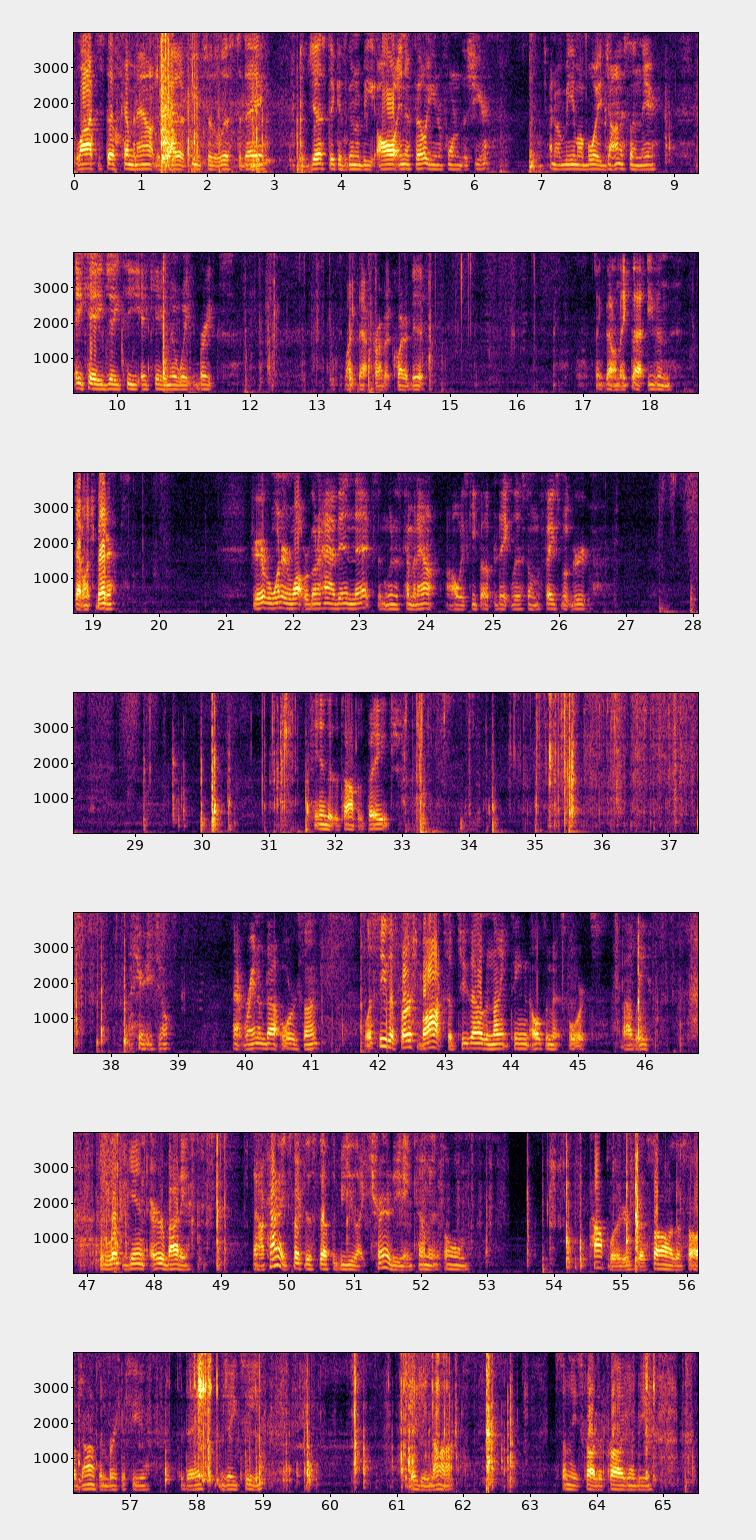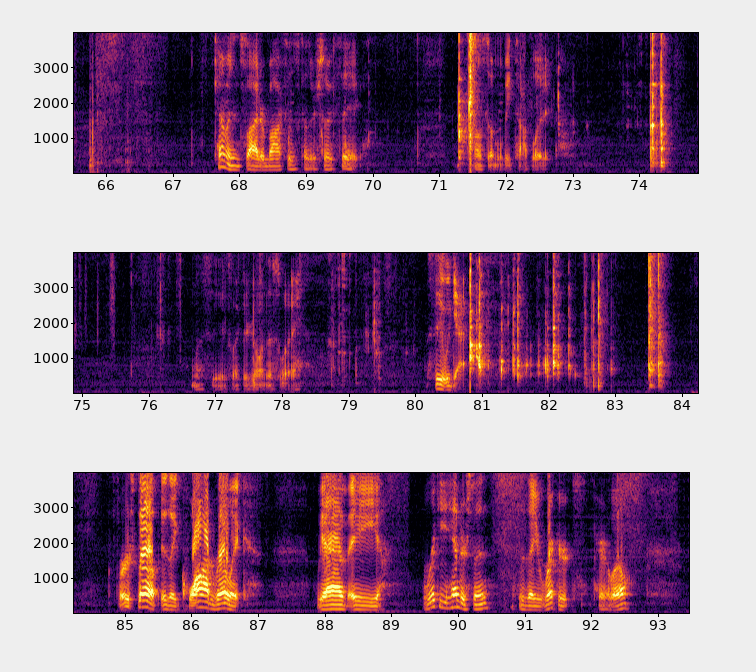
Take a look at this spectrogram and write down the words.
Lots of stuff coming out. Just added a few to the list today. Majestic is going to be all NFL uniforms this year. I know me and my boy Jonathan there, aka JT, aka No Weight Breaks, like that product quite a bit. I think that'll make that even that much better. If you're ever wondering what we're going to have in next and when it's coming out, I always keep an up-to-date list on the Facebook group. Pinned at the top of the page. Here you go. At random.org, son. Let's see the first box of 2019 Ultimate Sports by Leaf. Good luck again, everybody. Now, I kind of expect this stuff to be like Trinity and come in its own top loaders, but I saw as I saw Jonathan break a few today, JT. They do not. Some of these cards are probably going to be coming in slider boxes because they're so thick. Most of them will be top loaded. Let's see, looks like they're going this way. See what we got. First up is a quad relic. We have a Rickey Henderson. This is a records parallel.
